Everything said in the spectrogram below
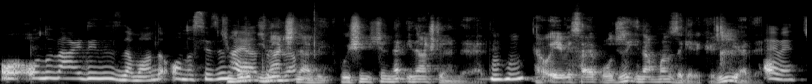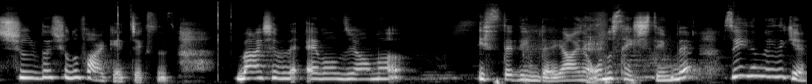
O onu verdiğiniz zaman da onu sizin Şimdi hayatınızda. inanç nerede? Bu işin içinde inanç önemli herhalde. Hı hı. Yani o eve sahip olacağınıza inanmanız da gerekiyor değil mi yerde? Evet, şurada şunu fark edeceksiniz. Ben şimdi ev alacağımı istediğimde yani Evet. onu seçtiğimde zihnim dedi ki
